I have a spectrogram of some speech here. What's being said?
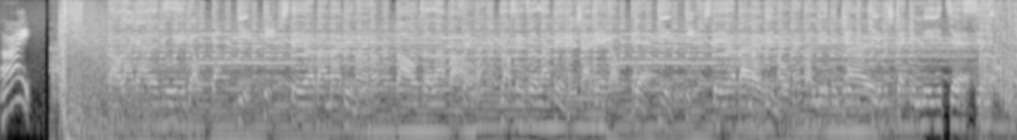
All right. All I gotta do is go, go, get, get, stay about my business. Uh-huh. Ball till I fall. Say what? Floss until I finish. I did go, yeah, get, get stay about my business. I live in killer, stacking millions to the ceiling.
